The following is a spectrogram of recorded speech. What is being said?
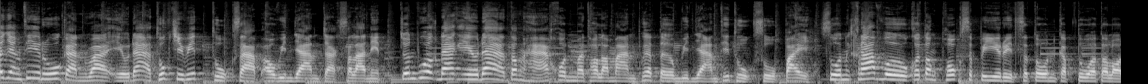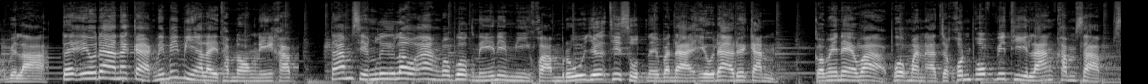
ก็อย่างที่รู้กันว่าเอลดาทุกชีวิตถูกสาบเอาวิญญาณจากสลาเน็ต จนพวกดาร์กเอลดาต้องหาคนมาทรมานเพื่อเติมวิญญาณที่ถูกสูบไป ส่วนคราฟเวิลก็ต้องพกสปิริตสโตนกับตัวตลอดเวลา แต่เอลดาหน้ากากนี่ไม่มีอะไรทำนองนี้ครับตามเสียงลือเล่าอ้างว่าพวกนี้นี่มีความรู้เยอะที่สุดในบรรดาเอลดาด้วยกัน ก็ไม่แน่ว่าพวกมันอาจจะค้นพบวิธีล้างคำสาปส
